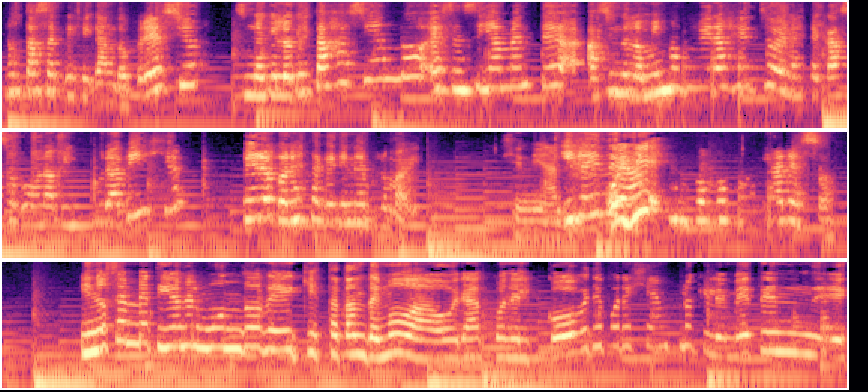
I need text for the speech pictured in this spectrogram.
no estás sacrificando precio, sino que lo que estás haciendo es sencillamente haciendo lo mismo que hubieras hecho, en este caso con una pintura virgen, pero con esta que tiene plumavit. Genial. Y la idea es un poco mostrar eso. ¿Y no se han metido en el mundo de que está tan de moda ahora con el cobre, por ejemplo, que le meten eh,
